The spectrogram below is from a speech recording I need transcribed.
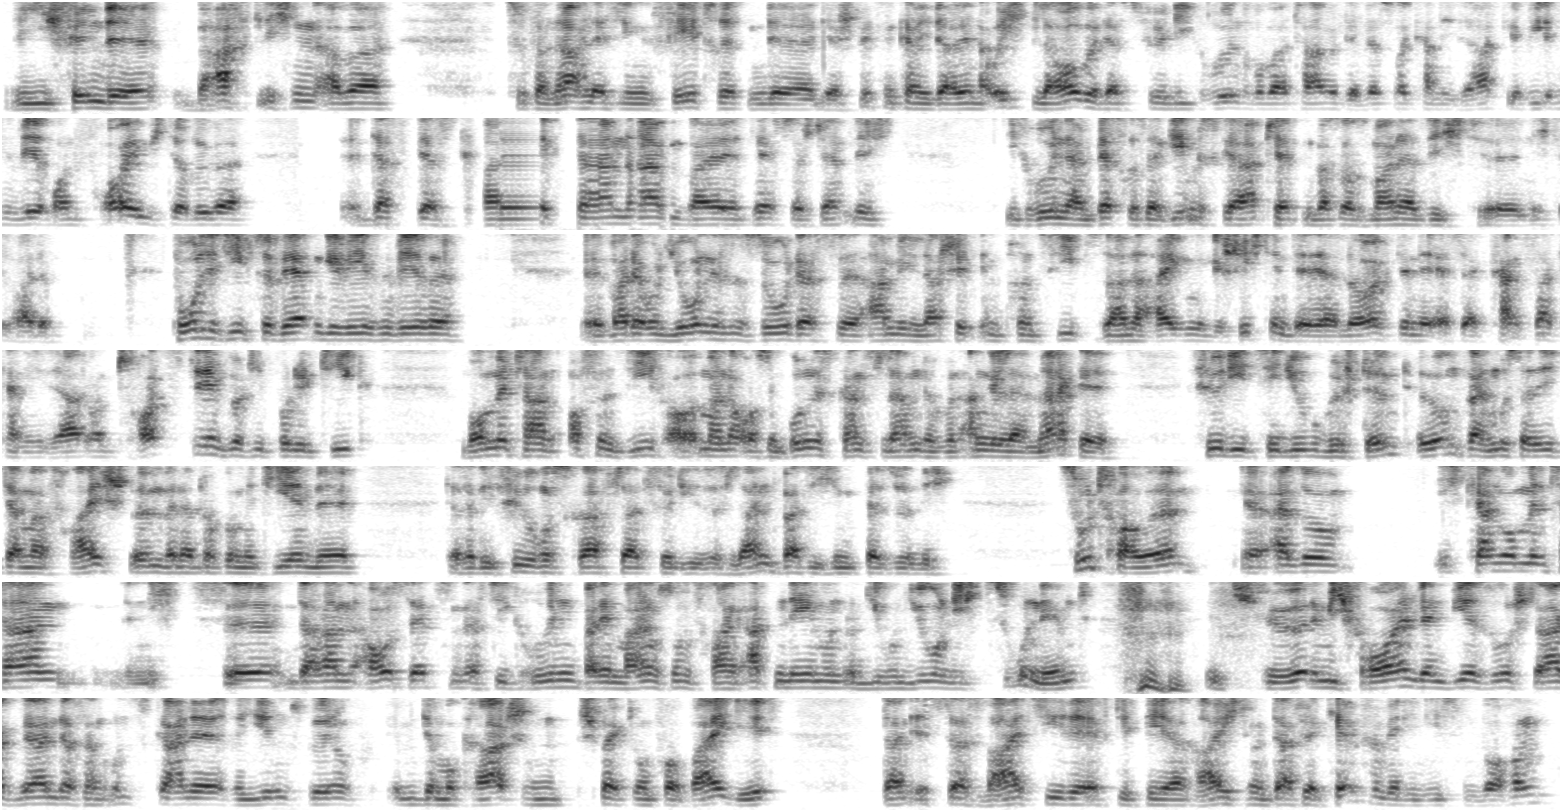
wie ich finde, beachtlichen, aber zu vernachlässigen Fehltritten der, der Spitzenkandidatin. Aber ich glaube, dass für die Grünen Robert Habeck der bessere Kandidat gewesen wäre und freue mich darüber, dass sie das gerade getan haben, weil selbstverständlich die Grünen ein besseres Ergebnis gehabt hätten, was aus meiner Sicht äh, nicht gerade positiv zu werten gewesen wäre. Äh, bei der Union ist es so, dass äh, Armin Laschet im Prinzip seine eigene Geschichte hinterherläuft, denn er ist ja Kanzlerkandidat und trotzdem wird die Politik momentan offensiv auch immer noch aus dem Bundeskanzleramt von Angela Merkel für die CDU bestimmt. Irgendwann muss er sich da mal freischwimmen, wenn er dokumentieren will, dass er die Führungskraft hat für dieses Land, was ich ihm persönlich zutraue. Also ich kann momentan nichts äh, daran aussetzen, dass die Grünen bei den Meinungsumfragen abnehmen und die Union nicht zunimmt. ich würde mich freuen, wenn wir so stark werden, dass an uns keine Regierungsbildung im demokratischen Spektrum vorbeigeht. Dann ist das Wahlziel der FDP erreicht und dafür kämpfen wir die nächsten Wochen.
